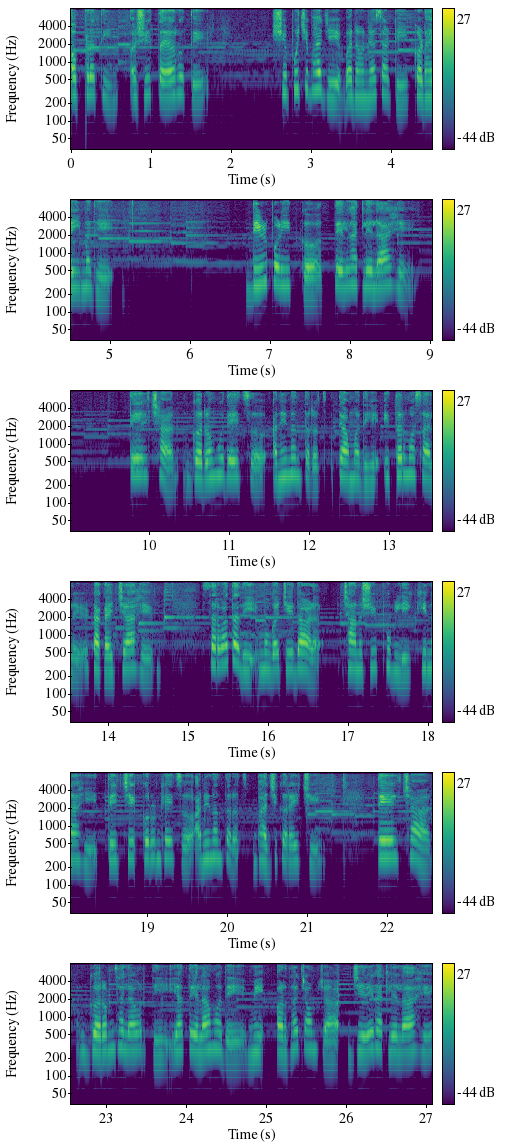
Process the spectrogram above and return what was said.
अप्रतिम अशी तयार होते. शेपूची भाजी बनवण्यासाठी कढाईमध्ये दीड पळी इतकं तेल घातलेलं आहे. तेल छान गरम होऊ द्यायचं आणि नंतरच त्यामध्ये इतर मसाले टाकायचे आहे. सर्वात आधी मुगाची डाळ छान अशी फुगली की नाही ते चेक करून घ्यायचं आणि नंतरच भाजी करायची. तेल छान गरम झाल्यावरती या तेलामध्ये मी अर्धा चमचा जिरे घातलेला आहे.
